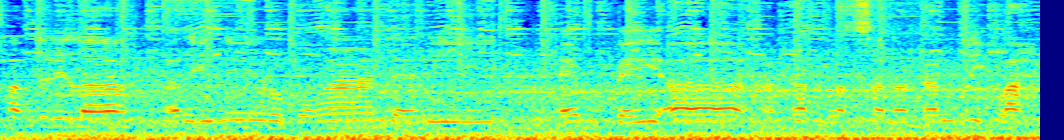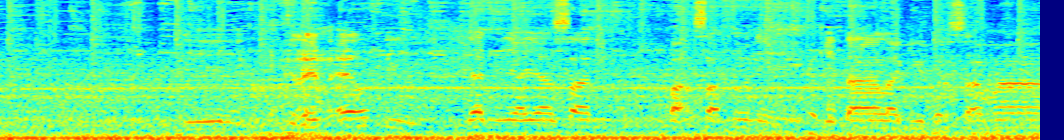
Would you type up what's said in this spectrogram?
Alhamdulillah hari ini rombongan dari MPIA akan melaksanakan rihlah di Grand LT dan Yayasan Pak Satuni. Kita lagi bersama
